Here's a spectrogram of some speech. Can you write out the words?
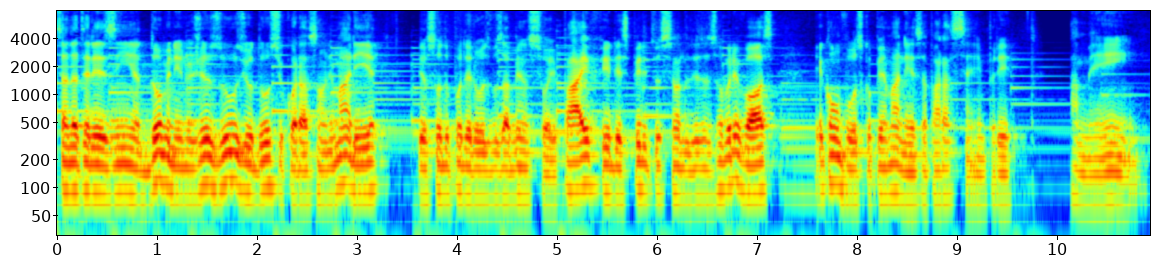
Santa Teresinha do Menino Jesus e o Doce Coração de Maria, Deus Todo-Poderoso vos abençoe. Pai, Filho e Espírito Santo, Deus sobre vós e convosco permaneça para sempre. Amém.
